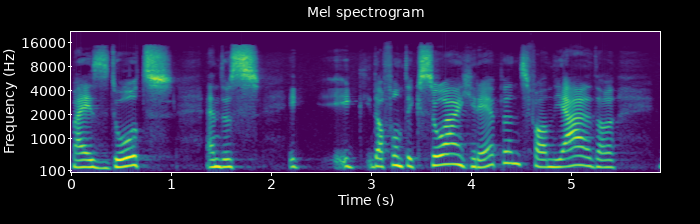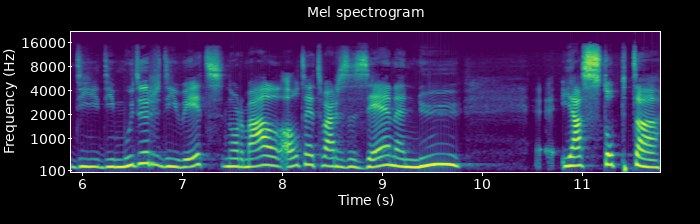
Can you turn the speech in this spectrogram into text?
Maar hij is dood. En dus ik, ik, dat vond ik zo aangrijpend van ja, dat, die, die moeder die weet normaal altijd waar ze zijn en nu ja, stopt dat.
